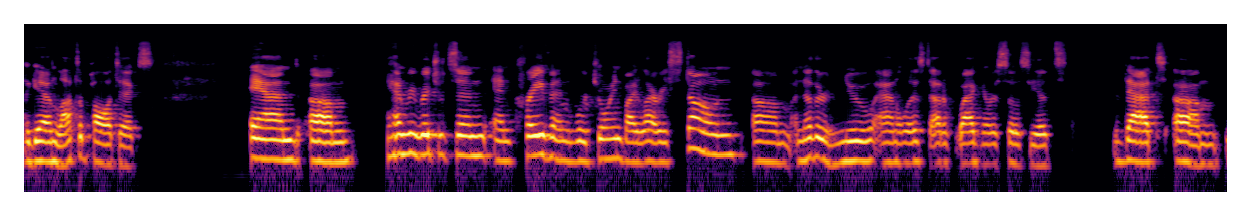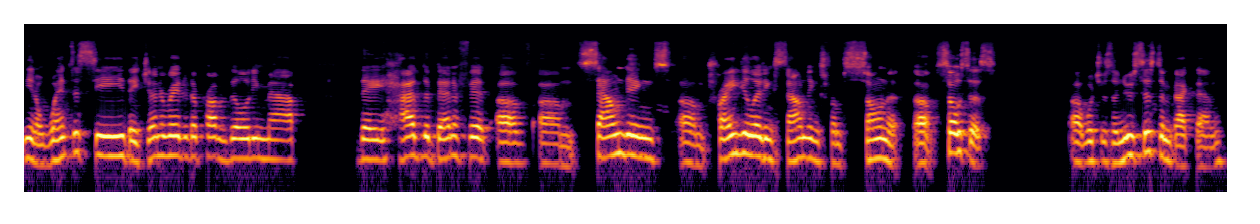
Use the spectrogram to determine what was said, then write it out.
Again lots of politics. And um, henry richardson and craven were joined by larry stone um, another new analyst out of wagner associates that um, you know went to sea. They generated a probability map. They had the benefit of um, soundings um, triangulating soundings from Sona, uh, SOSUS, uh, which was a new system back then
